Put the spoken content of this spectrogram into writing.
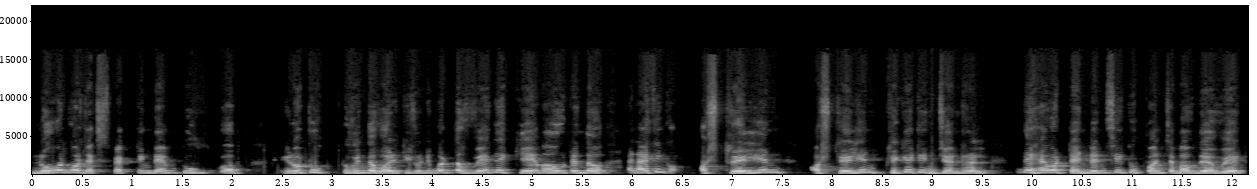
no one was expecting them to. Uh, you know, to, to win the World T20, but the way they came out and the and I think Australian Australian cricket in general, they have a tendency to punch above their weight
